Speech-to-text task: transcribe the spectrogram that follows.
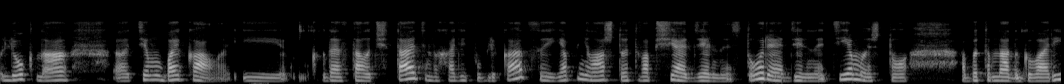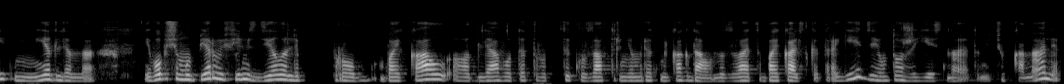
лег на э, тему Байкала. И когда я стала читать и находить публикации, я поняла, что это вообще отдельная история, отдельная тема, и что об этом надо говорить немедленно. И, в общем, мы первый фильм сделали про Байкал а, для вот этого цикла «Завтра не умрет никогда». Он называется «Байкальская трагедия», он тоже есть на этом YouTube-канале.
